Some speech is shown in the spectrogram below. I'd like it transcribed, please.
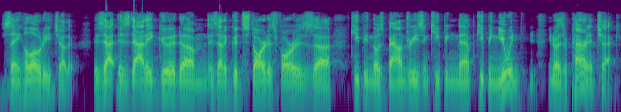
saying hello to each other. Is that is that a good um, is that a good start as far as uh, keeping those boundaries and keeping them keeping you in you know as a parent in check?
